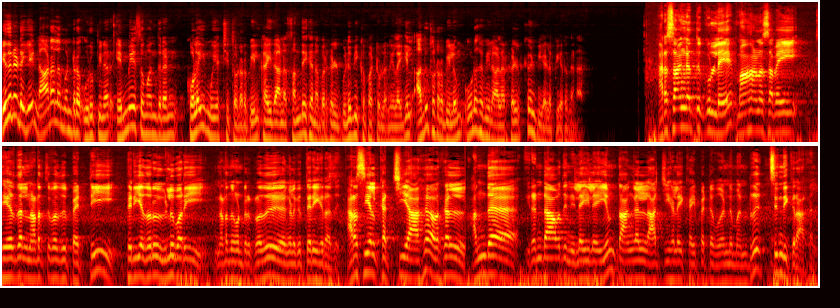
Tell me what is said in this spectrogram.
இதனிடையே நாடாளுமன்ற உறுப்பினர் எம். ஏ. சுமந்திரன் கொலை முயற்சி தொடர்பில் கைதான சந்தேக நபர்கள் விடுவிக்கப்பட்டுள்ள நிலையில் அது தொடர்பிலும் ஊடகவியலாளர்கள் கேள்வி எழுப்பியிருந்தனர். அரசாங்கத்துக்குள்ளே மாகாண சபை தேர்தல் நடத்துவது பற்றி பெரியதொரு இழுபறி நடந்து கொண்டிருக்கிறது எங்களுக்கு தெரிகிறது. அரசியல் கட்சியாக அவர்கள் அந்த இரண்டாவது நிலையிலேயும் தாங்கள் ஆட்சிகளை கைப்பற்ற வேண்டும் என்று சிந்திக்கிறார்கள்.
